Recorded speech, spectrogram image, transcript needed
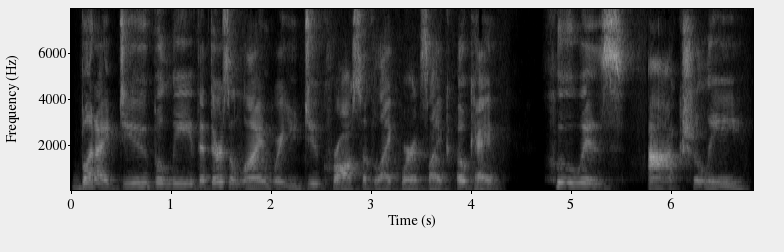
but I do believe that there's a line where you do cross of like, where it's like, okay, who is actually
